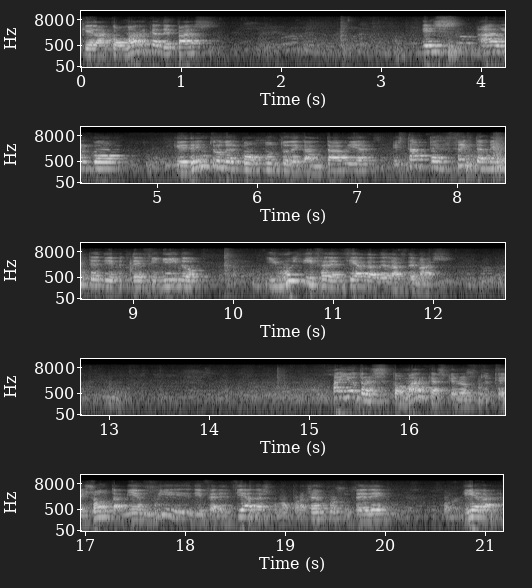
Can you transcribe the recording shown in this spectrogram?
que la comarca de Paz es algo que dentro del conjunto de Cantabria está perfectamente de definido y muy diferenciada de las demás. Hay otras comarcas que son también muy diferenciadas, como por ejemplo sucede con Liébana.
